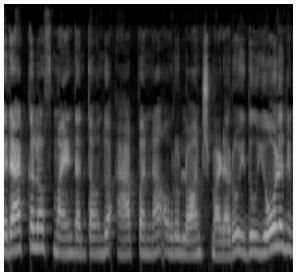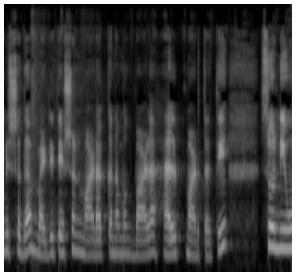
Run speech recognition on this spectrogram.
ಮಿರಾಕಲ್ ಆಫ್ ಮೈಂಡ್ ಅಂತ ಒಂದು ಆ್ಯಪನ್ನು ಅವರು ಲಾಂಚ್ ಮಾಡೋರು. ಇದು ಏಳು ನಿಮಿಷದ ಮೆಡಿಟೇಷನ್ ಮಾಡೋಕ್ಕೆ ನಮಗೆ ಭಾಳ ಹೆಲ್ಪ್ ಮಾಡ್ತತಿ. ಸೊ ನೀವು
